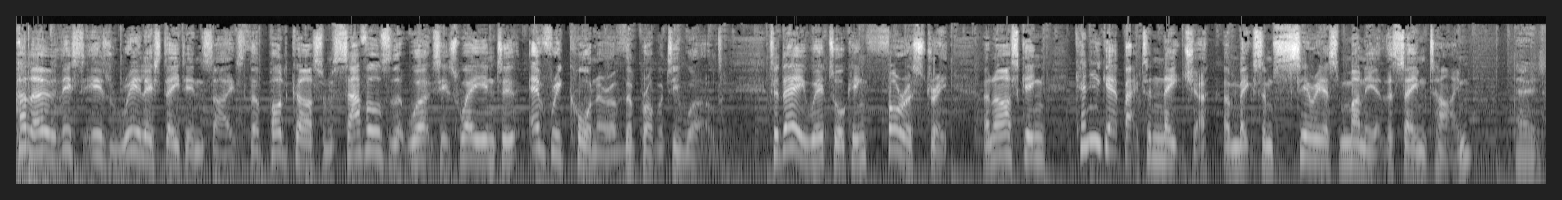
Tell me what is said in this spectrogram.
Hello, this is Real Estate Insights, the podcast from Savills that works its way into every corner of the property world. Today we're talking forestry and asking can you get back to nature and make some serious money at the same time? There's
